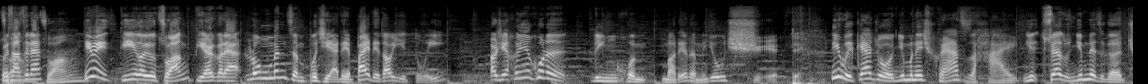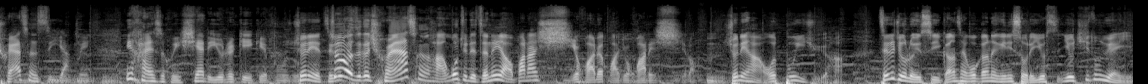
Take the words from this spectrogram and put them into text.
为啥子呢？装因为第一个又装，第二个呢，龙门阵不见得摆得到一堆，而且很有可能灵魂没得那么有趣。对，你会感觉你们的圈子还，你虽然说你们的这个圈层是一样的，你还是会显得有点格格不入。兄弟这个所以说这个圈层哈，我觉得真的要把它细化的话，就划得细了。嗯，兄弟哈，我补一句哈，这个就类似于刚才我刚才跟你说的，有有几种原因。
